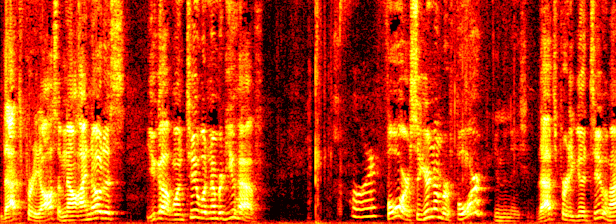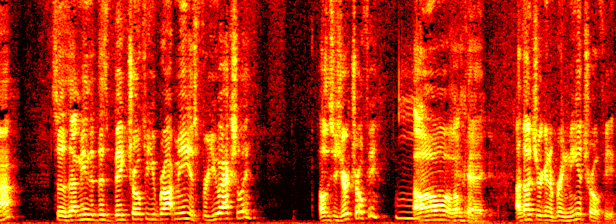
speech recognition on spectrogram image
That's pretty awesome. Now I notice you got one too. What number do you have? Four. Four. So you're number four. in the nation. That's pretty good too, huh? So does that mean that this big trophy you brought me is for you actually? Oh, this is your trophy? Oh, okay. I thought you were gonna bring me a trophy.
